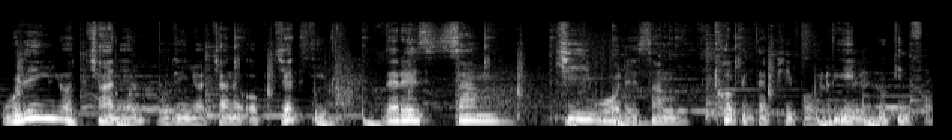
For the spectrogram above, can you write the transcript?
Within your channel, within your channel objective, there is some keyword, some topic that people are really looking for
